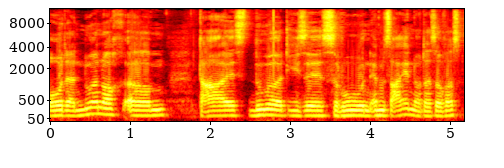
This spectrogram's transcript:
oder nur noch ähm, da ist nur dieses Ruhen im Sein oder sowas.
